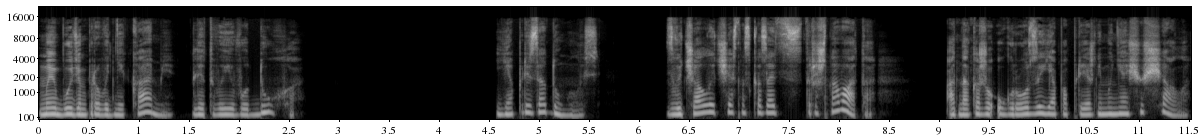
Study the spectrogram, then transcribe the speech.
Мы будем проводниками для твоего духа. Я призадумалась. Звучало, честно сказать, страшновато, однако же угрозы я по-прежнему не ощущала.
